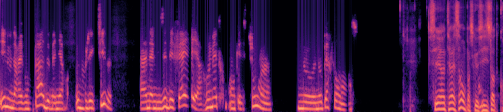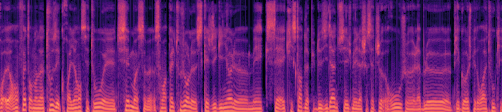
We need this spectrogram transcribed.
et nous n'arrivons pas de manière objective à analyser des faits et à remettre en question euh, nos, performances. C'est intéressant parce que ces histoires de en fait on en a tous des croyances et tout et tu sais moi ça me, rappelle toujours le sketch des guignols euh, mais c'est avec l'histoire de la pub de Zidane tu sais je mets la chaussette rouge euh, la bleue pied gauche pied droit et tout qui,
